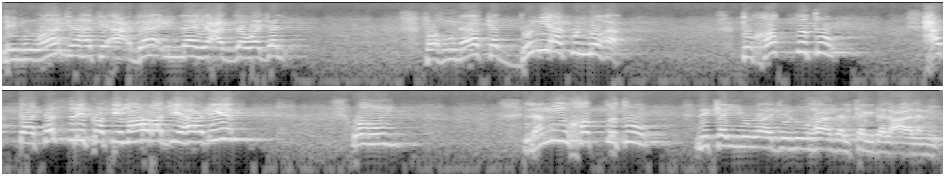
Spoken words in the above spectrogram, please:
لمواجهة أعداء الله عز وجل. فهناك الدنيا كلها تخطط حتى تسرق ثمار جهادهم وهم لم يخططوا لكي يواجهوا هذا الكيد العالمي.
